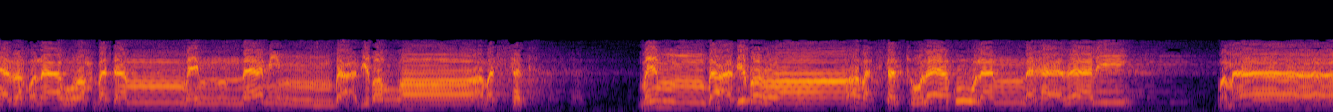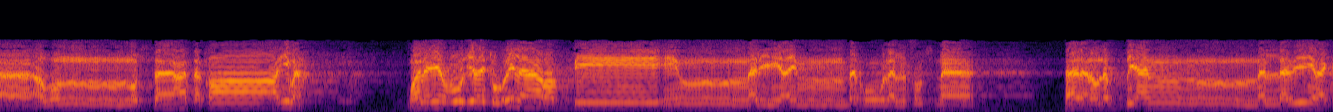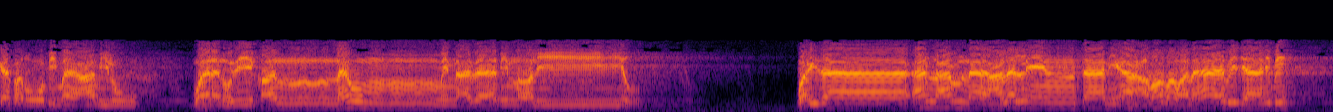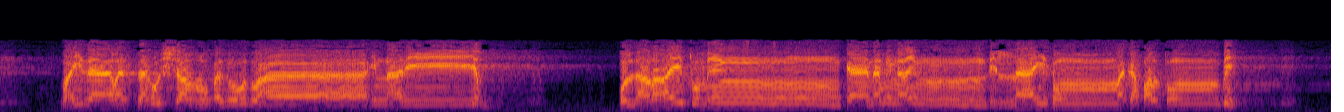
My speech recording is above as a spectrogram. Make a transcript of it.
أذقناه رحمة منا من بعد ضراء مسته من بعد ضراء مسته ليقولن هذا لي وما أظن الساعة قائمة ولئن رجعت إلى ربي إن لي عنده للحسنى فلننبئن الذين كفروا بما عملوا ولنذيقنهم من عذاب غليظ. وإذا أنعمنا على الإنسان أعرض ونأى بجانبه وإذا مسه الشر فذو دعاء عريض. قل أرأيتم إن كان من عند الله ثم كفرتم به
